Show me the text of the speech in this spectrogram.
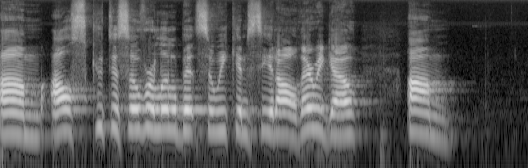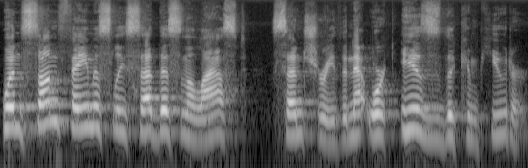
Um, I'll scoot this over a little bit so we can see it all. There we go. Um, when Sun famously said this in the last century, the network is the computer.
